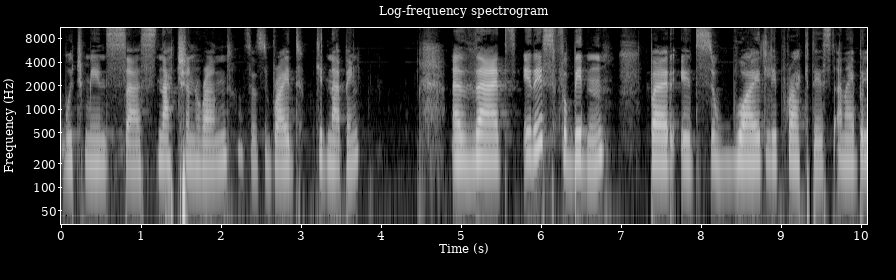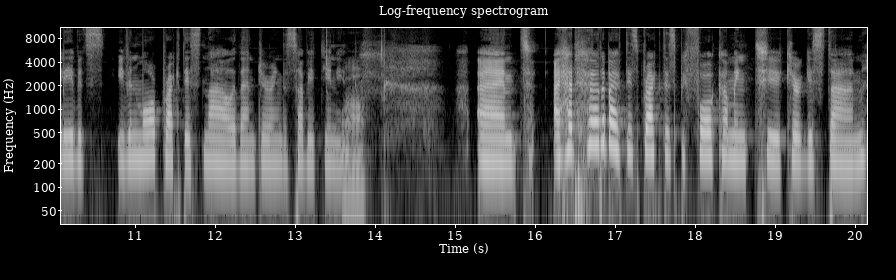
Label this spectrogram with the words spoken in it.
which means uh, snatch and run. So it's bride kidnapping and that it is forbidden, but it's widely practiced, and I believe it's even more practiced now than during the Soviet Union. Wow. And I had heard about this practice before coming to Kyrgyzstan,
